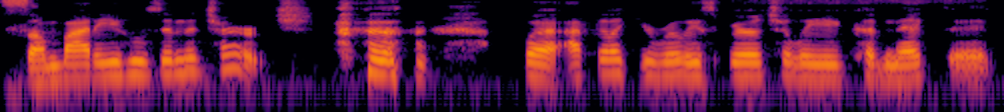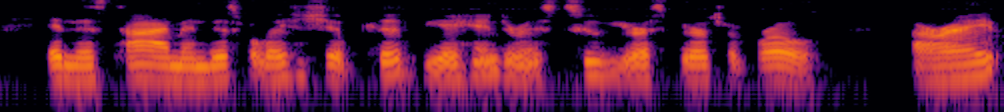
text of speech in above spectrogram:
somebody who's in the church, but I feel like you're really spiritually connected in this time, and this relationship could be a hindrance to your spiritual growth. All right.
